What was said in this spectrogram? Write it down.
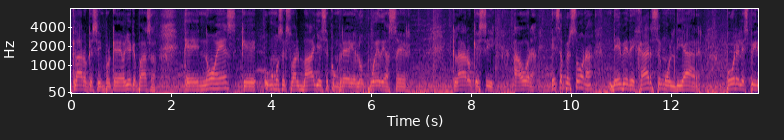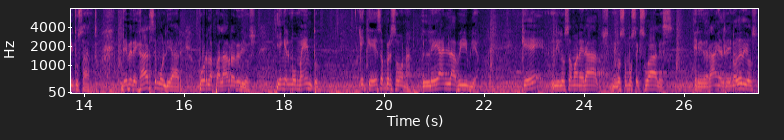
Claro que sí, porque oye, ¿qué pasa? Eh, no es que un homosexual vaya y se congregue, lo puede hacer. Claro que sí. Ahora, esa persona debe dejarse moldear por el Espíritu Santo. Debe dejarse moldear por la palabra de Dios. Y en el momento en que esa persona lea en la Biblia que ni los amanerados, ni los homosexuales, heredarán el reino de Dios,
